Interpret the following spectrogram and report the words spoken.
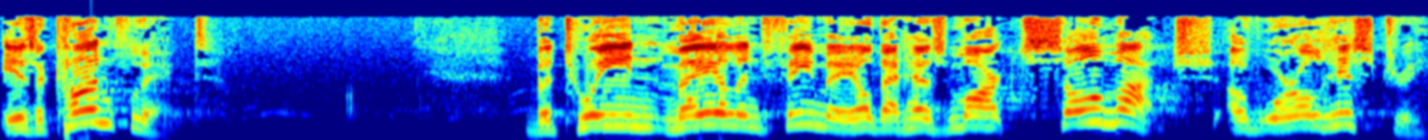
is a conflict between male and female that has marked so much of world history.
